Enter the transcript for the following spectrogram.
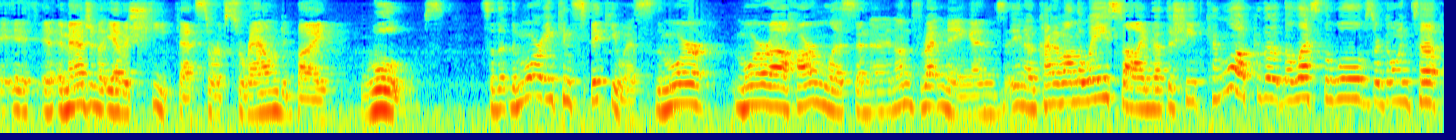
if, imagine that you have a sheep that's sort of surrounded by wolves. So that the more inconspicuous, the more more uh, harmless and, and, unthreatening, and you know, kind of on the wayside that the sheep can look, the, the less the wolves are going to,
